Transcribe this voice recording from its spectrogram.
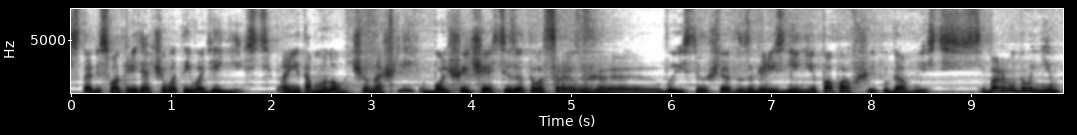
стали смотреть, а что в этой воде есть. Они там много чего нашли. Большая часть из этого сразу же выяснилось, что это загрязнение, попавшее туда вместе с оборудованием.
